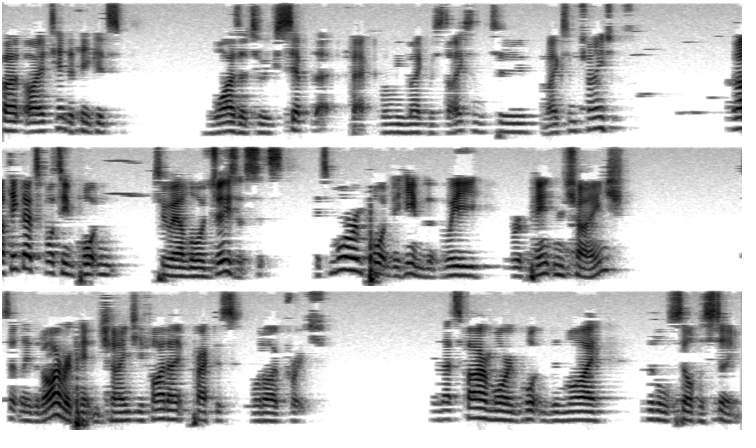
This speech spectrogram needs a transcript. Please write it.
but I tend to think it's wiser to accept that fact when we make mistakes and to make some changes. And I think that's what's important to our Lord Jesus. It's, it's more important to Him that we repent and change, certainly that I repent and change, if I don't practice what I preach. And that's far more important than my little self esteem.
